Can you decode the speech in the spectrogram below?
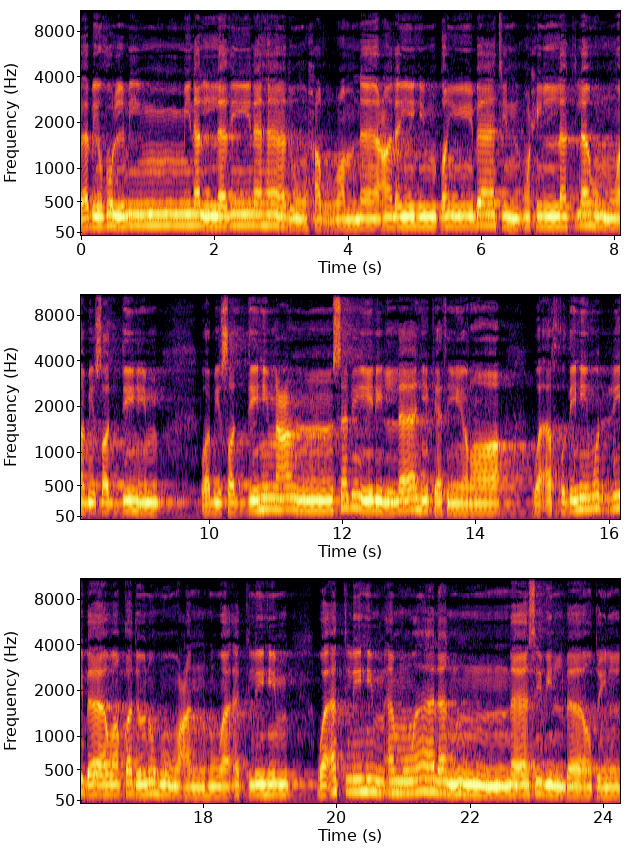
فبظلم من الذين هادوا حرمنا عليهم طيبات أحلت لهم وبصدهم وبصدهم عن سبيل الله كثيرا وأخذهم الربا وقد نهوا عنه وأكلهم وأكلهم أموال الناس بالباطل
